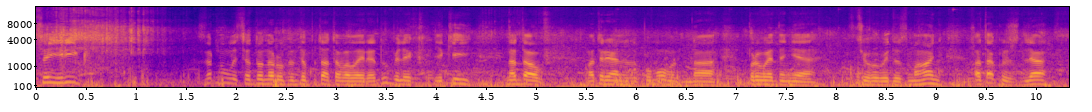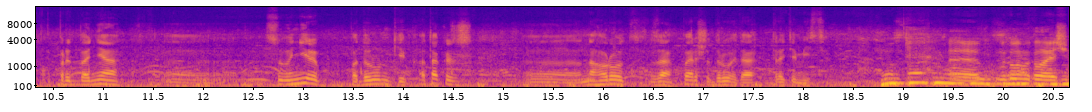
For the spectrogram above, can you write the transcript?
цей рік звернулися до народного депутата Валерія Дубіля, який надав матеріальну допомогу на проведення цього виду змагань, а також для придбання сувенірів, подарунків, а також нагород за перше, друге та третє місце. Е, Микола Миколаївич,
